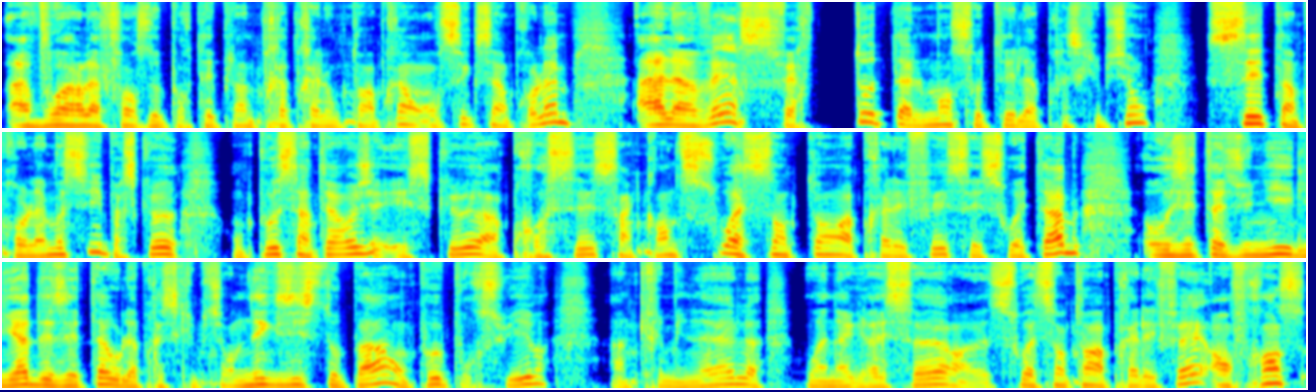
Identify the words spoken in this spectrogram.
avoir la force de porter plainte très très longtemps après. On sait que c'est un problème. À l'inverse, faire totalement sauter la prescription, c'est un problème aussi parce que on peut s'interroger est-ce que un procès 50, 60 ans après les faits, c'est souhaitable? Aux États-Unis, il y a des États où la prescription n'existe pas. On peut poursuivre un criminel ou un agresseur euh, 60 ans après les faits. En France,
